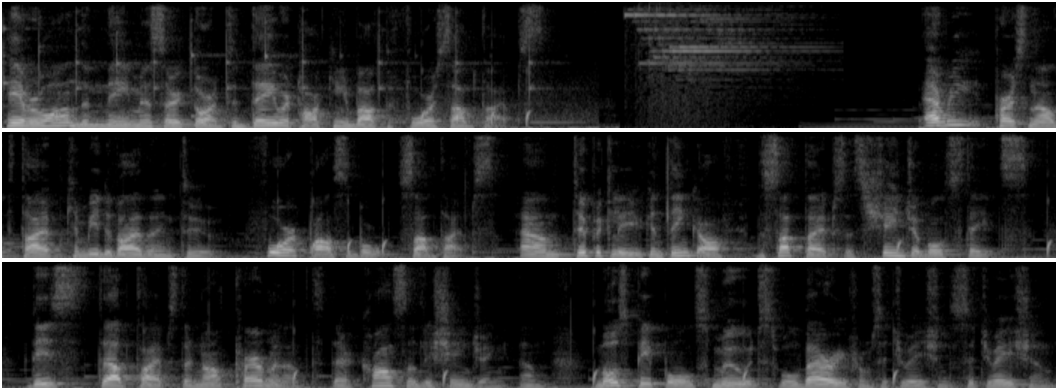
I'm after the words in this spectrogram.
Hey everyone, the name is Erik Thor. Today we're talking about the four subtypes. Every personality type can be divided into four possible subtypes. And typically you can think of the subtypes as changeable states. These subtypes, they're not permanent, they're constantly changing and most people's moods will vary from situation to situation.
